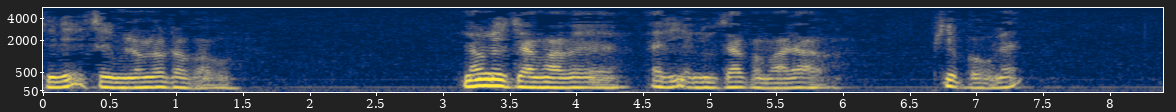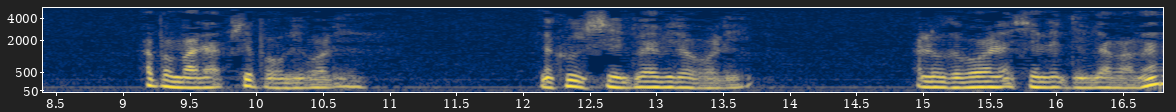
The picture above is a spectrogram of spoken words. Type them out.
ဒီနေ့အချိန်မလုံးတော့ပါဘူးနောက်နေ့ကြာမှာပဲအဲ့ဒီအလူစားပမာဒဖြစ်ပုံနဲ့အပမာဒဖြစ်ပုံတွေပေါ့လေ နှစ်ခုရှင်တွဲပြီးတော့ပေါ့လေအလိုသဘောနဲ့ရှင်းလင်းတင်ပြပါမယ်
